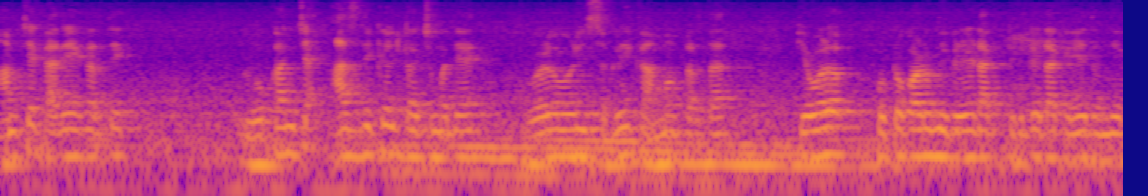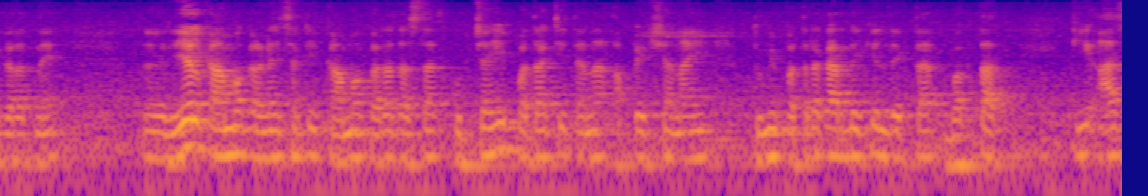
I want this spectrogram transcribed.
आमचे कार्यकर्ते लोकांच्या आज देखील टचमध्ये आहेत. वेळोवेळी सगळी कामं करतात. केवळ फोटो काढून इकडे टाक तिकडे टाक हे धंदे करत नाही. तर रिअल कामं करण्यासाठी कामं करत असतात. कुठच्याही पदाची त्यांना अपेक्षा नाही. तुम्ही पत्रकार देखील देखतात बघतात की आज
